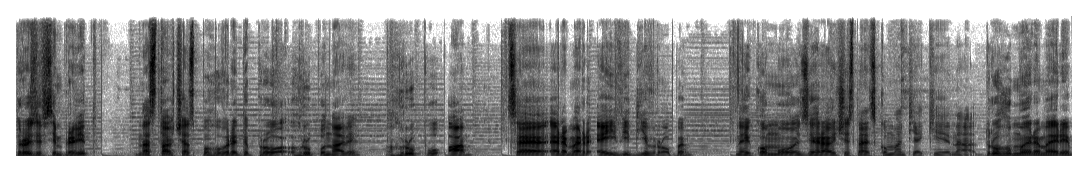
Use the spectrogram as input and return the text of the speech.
Друзі, всім привіт! Настав час поговорити про групу Наві, групу А. Це РМР А від Європи, на якому зіграють 16 команд, як і на другому РМРі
